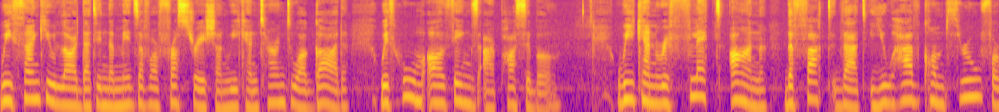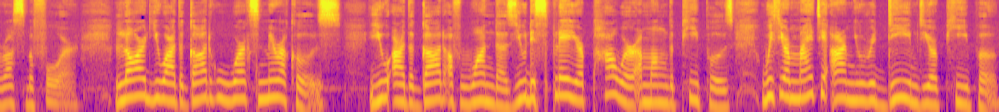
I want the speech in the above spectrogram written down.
We thank you, Lord, that in the midst of our frustration, we can turn to a God with whom all things are possible we can reflect on the fact that you have come through for us before. Lord, you are the God who works miracles. You are the God of wonders. You display your power among the peoples. With your mighty arm, you redeemed your people.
